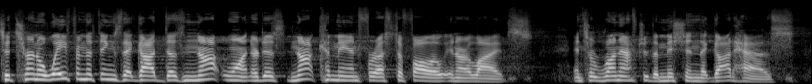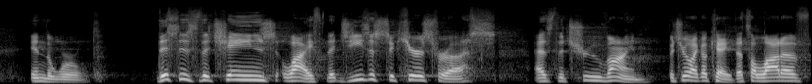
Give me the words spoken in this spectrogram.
to turn away from the things that God does not want or does not command for us to follow in our lives, and to run after the mission that God has in the world. This is the changed life that Jesus secures for us as the true vine. But you're like, okay, that's a lot of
